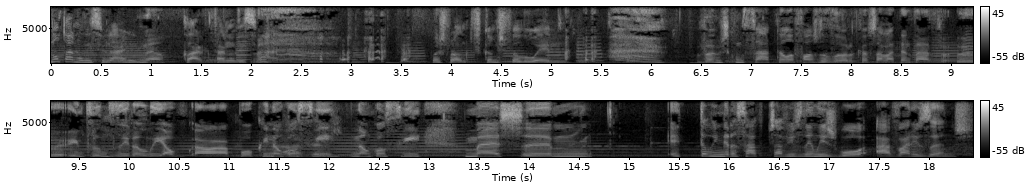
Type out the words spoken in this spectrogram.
Não está no dicionário? Não. Claro que está no dicionário. Mas pronto, ficamos pelo M. Vamos começar pela Foz do Douro, que eu estava a tentar eh, introduzir ali ao- há pouco e não Nada. consegui, não consegui, mas hum, é tão engraçado que tu já vives em Lisboa há vários anos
